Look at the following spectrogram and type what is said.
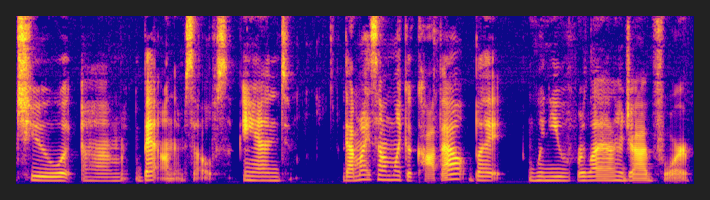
to um, bet on themselves. And that might sound like a cop out, but when you rely on a job for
